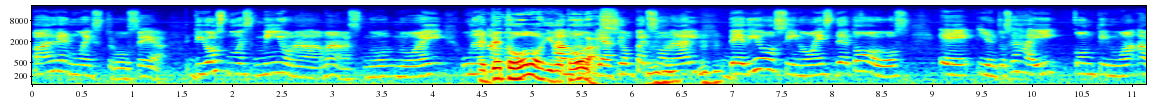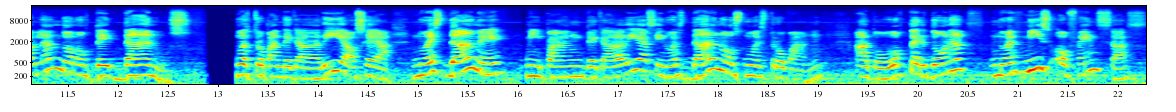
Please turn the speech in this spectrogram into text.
Padre Nuestro, o sea, Dios no es mío nada más, no, no hay una Es de apro- todos y de todas. apropiación personal de Dios, sino es de todos. Eh, y entonces ahí continúa hablándonos de danos nuestro pan de cada día. O sea, no es dame mi pan de cada día, sino es danos nuestro pan a todos. Perdona, no es mis ofensas,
